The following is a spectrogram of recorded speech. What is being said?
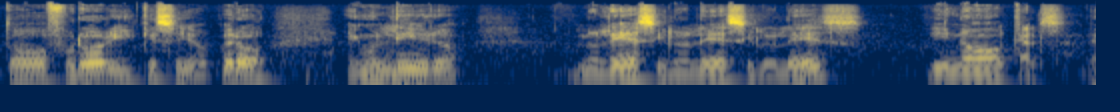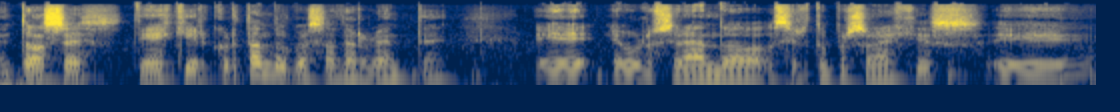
todo furor y qué sé yo, pero en un libro lo lees y lo lees y lo lees y no calza. Entonces tienes que ir cortando cosas de repente, eh, evolucionando ciertos personajes, eh,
